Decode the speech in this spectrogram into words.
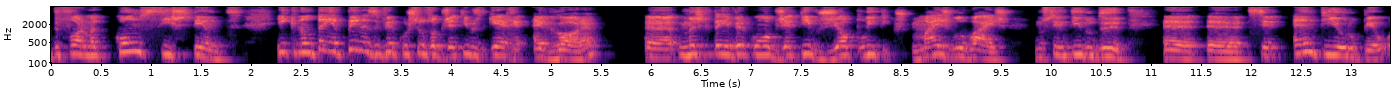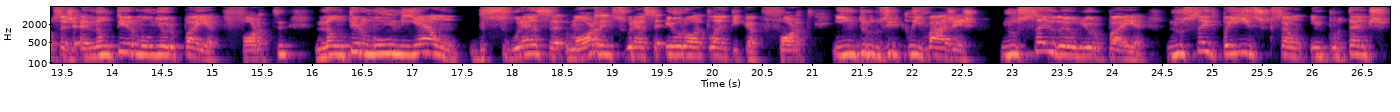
de forma consistente e que não tem apenas a ver com os seus objetivos de guerra agora, uh, mas que tem a ver com objetivos geopolíticos mais globais, no sentido de uh, uh, ser anti-europeu, ou seja, a não ter uma União Europeia forte, não ter uma união de segurança, uma ordem de segurança euroatlântica forte e introduzir clivagens no seio da União Europeia, no seio de países que são importantes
